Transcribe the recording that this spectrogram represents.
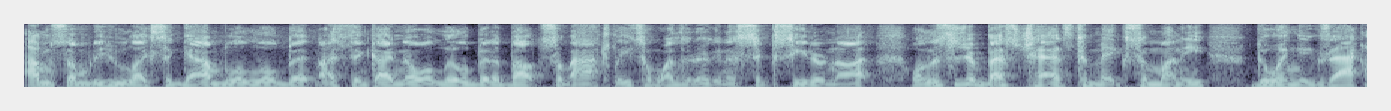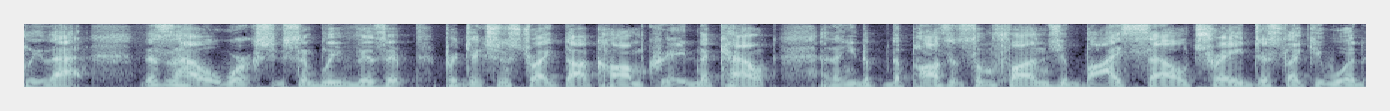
I'm somebody who likes to gamble a little bit, and I think I know a little bit about some athletes and whether they're going to succeed or not. Well, this is your best chance to make some money doing exactly that. This is how it works. You simply visit visit predictionstrike.com, create an account, and then you de- deposit some funds. You buy, sell, trade just like you would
